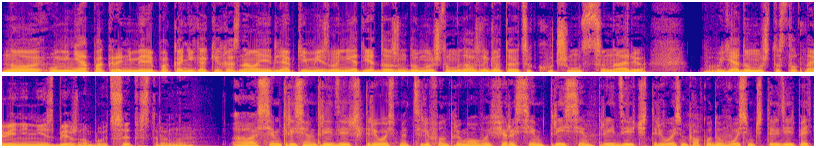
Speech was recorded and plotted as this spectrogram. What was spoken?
Но у меня, по крайней мере, пока никаких оснований для оптимизма нет. Я должен думаю, что мы должны готовиться к худшему сценарию. Я думаю, что столкновение неизбежно будет с этой страной. А, 7373948, это телефон прямого эфира, 7373948, по коду 8495.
